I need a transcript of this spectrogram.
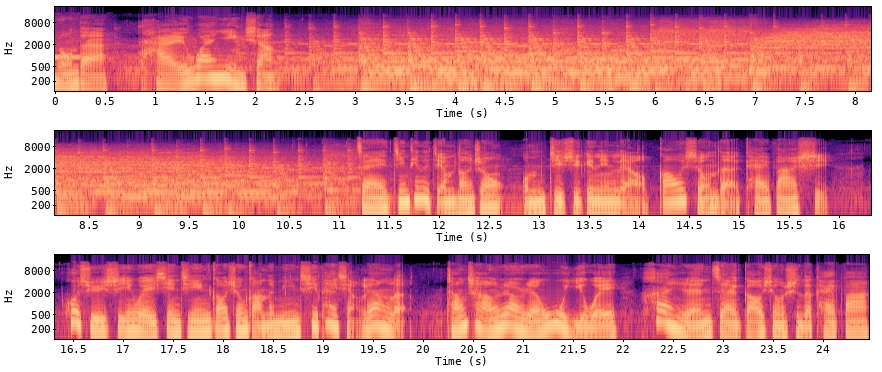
荣的台湾印象。在今天的节目当中，我们继续跟您聊高雄的开发史。或许是因为现今高雄港的名气太响亮了，常常让人误以为汉人在高雄市的开发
